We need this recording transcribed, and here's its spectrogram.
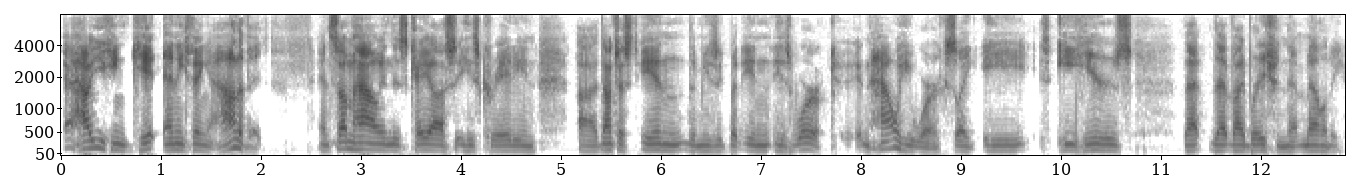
how you can get anything out of it, and somehow in this chaos that he's creating, uh, not just in the music but in his work and how he works, like he he hears that that vibration, that melody.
